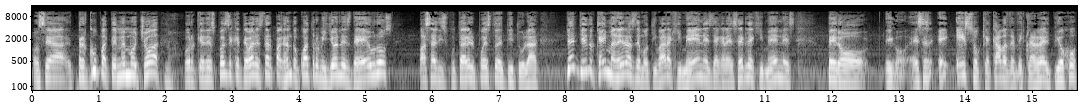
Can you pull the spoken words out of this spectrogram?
O sea, preocúpate, Memo Ochoa, no. porque después de que te van a estar pagando cuatro millones de euros, vas a disputar el puesto de titular. Yo entiendo que hay maneras de motivar a Jiménez, de agradecerle a Jiménez, pero Digo, ese, eso que acaba de declarar el Piojo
